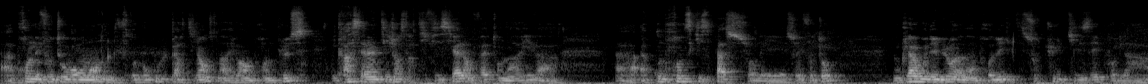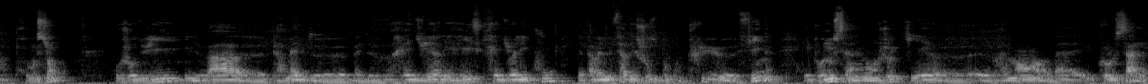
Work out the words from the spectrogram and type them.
à, prendre des photos au bon moment, donc des photos beaucoup plus pertinentes, on arrive à en prendre plus. Et grâce à l'intelligence artificielle, en fait, on arrive à, comprendre ce qui se passe sur les, photos. Donc là, au début, on avait un produit qui était surtout utilisé pour de la promotion. Aujourd'hui, il va euh, permettre bah, de, réduire les risques, réduire les coûts, il va permettre de faire des choses beaucoup plus euh, fines. Et pour nous, c'est un enjeu qui est euh, vraiment bah, colossal.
